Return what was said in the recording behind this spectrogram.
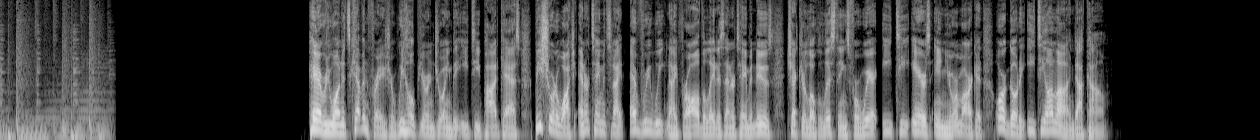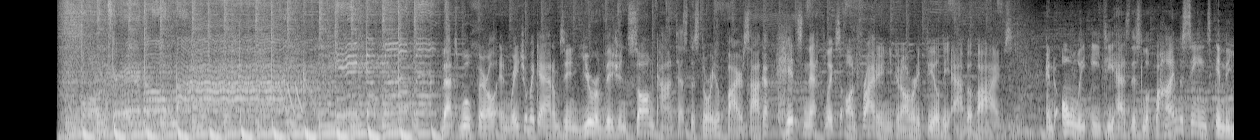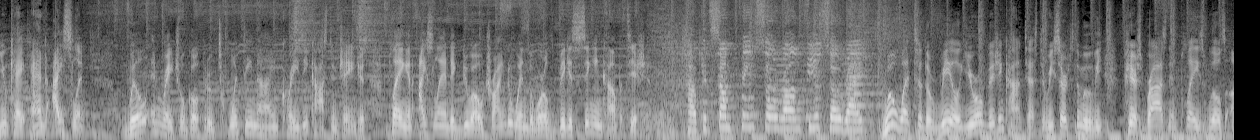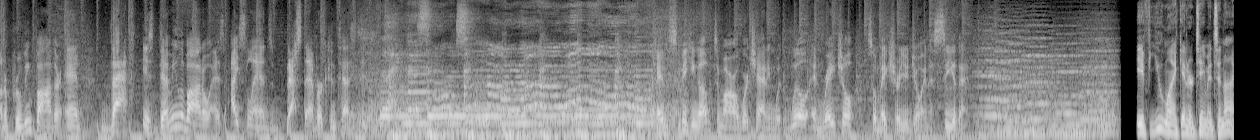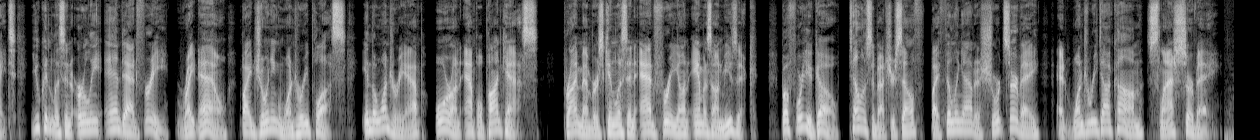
Hey everyone, it's Kevin Frazier. We hope you're enjoying the ET podcast. Be sure to watch Entertainment Tonight every weeknight for all the latest entertainment news. Check your local listings for where ET airs in your market or go to etonline.com. That's Will Ferrell and Rachel McAdams in Eurovision Song Contest, the story of Fire Saga. Hits Netflix on Friday, and you can already feel the ABBA vibes. And only ET has this look behind the scenes in the UK and Iceland. Will and Rachel go through 29 crazy costume changes, playing an Icelandic duo trying to win the world's biggest singing competition. How could something so wrong feel so right? Will went to the real Eurovision contest to research the movie. Pierce Brosnan plays Will's unapproving father, and that is Demi Lovato as Iceland's best ever contestant. And speaking of tomorrow, we're chatting with Will and Rachel, so make sure you join us. See you then. If you like entertainment tonight, you can listen early and ad-free right now by joining Wondery Plus in the Wondery app or on Apple Podcasts. Prime members can listen ad-free on Amazon Music. Before you go, tell us about yourself by filling out a short survey at wondery.com/survey.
